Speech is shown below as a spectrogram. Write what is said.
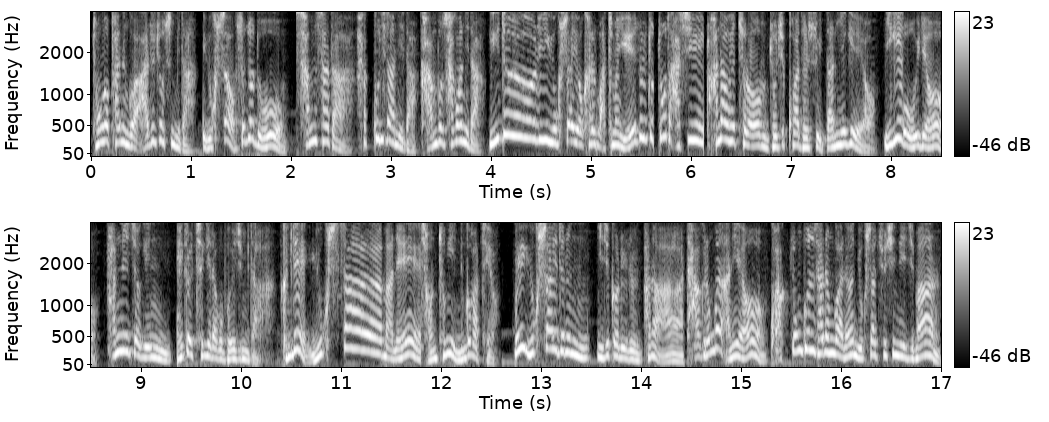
통합하는 거 아주 좋습니다. 육사 없어져도 삼사다, 학군단이다, 간부 사관이다. 이들이 육사 역할을 맡으면 얘들도 또 다시 하나회처럼 조직화 될 수 있다는 얘기예요. 이게 오히려 합리적인 해결책이라고 보여집니다. 근데 육사만의 전통이 있는 것 같아요. 왜 육사 애들은 이 짓거리를 하나? 다 그런 건 아니에요. 곽종군 사령관은 육사 출신이지만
